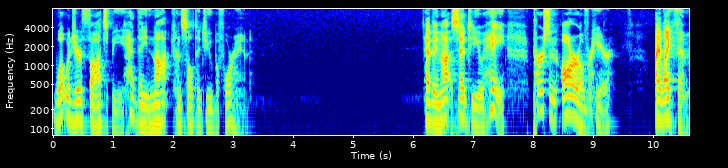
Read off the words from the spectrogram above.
what would your thoughts be had they not consulted you beforehand? Had they not said to you, hey, person R over here, I like them.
